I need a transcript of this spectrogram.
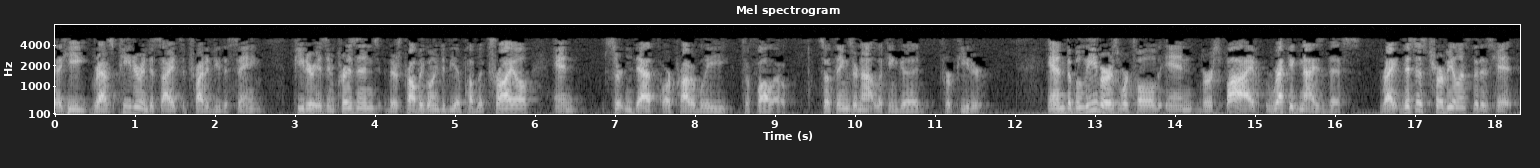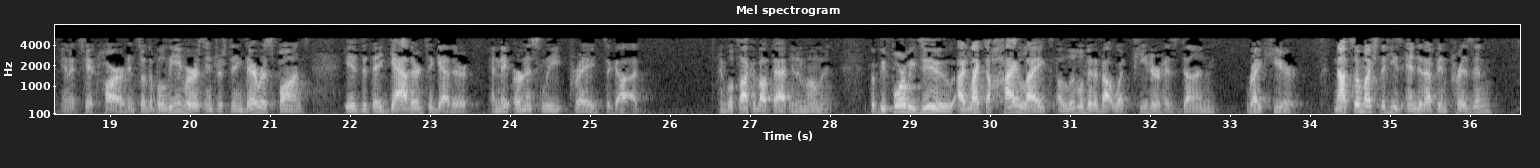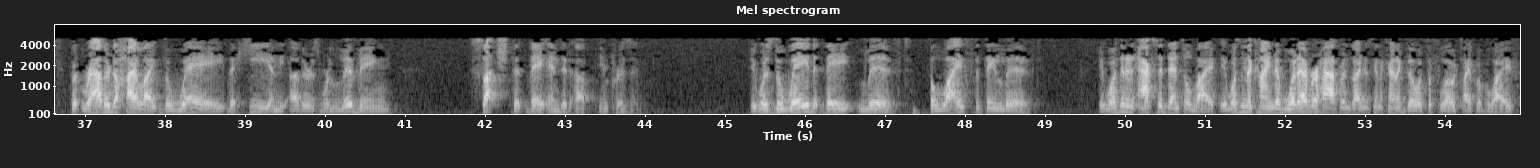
uh, he grabs Peter and decides to try to do the same. Peter is imprisoned. There's probably going to be a public trial, and certain death or probably to follow. So things are not looking good for Peter. And the believers, we're told in verse 5, recognize this right? This is turbulence that has hit, and it's hit hard. And so the believers, interesting, their response is that they gathered together and they earnestly prayed to God. And we'll talk about that in a moment. But before we do, I'd like to highlight a little bit about what Peter has done right here. Not so much that he's ended up in prison, but rather to highlight the way that he and the others were living such that they ended up in prison. It was the way that they lived, the life that they lived. It wasn't an accidental life. It wasn't the kind of whatever happens, I'm just going to kind of go with the flow type of life.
